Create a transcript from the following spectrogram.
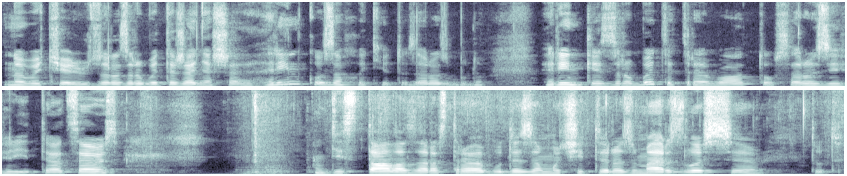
на вечерю зараз робити. Женя ще грінку захотів, то зараз буду грінки зробити треба, а то все розігріти. А це ось дістала, зараз треба буде замочити, розмерзлось е, тут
